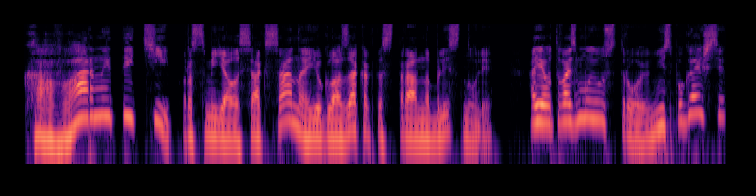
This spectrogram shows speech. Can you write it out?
«Коварный ты тип!» — рассмеялась Оксана, а ее глаза как-то странно блеснули. «А я вот возьму и устрою. Не испугаешься?»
